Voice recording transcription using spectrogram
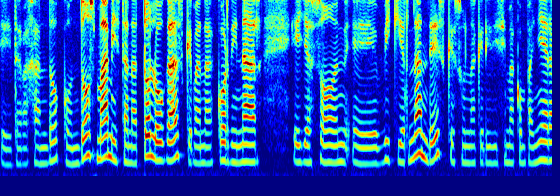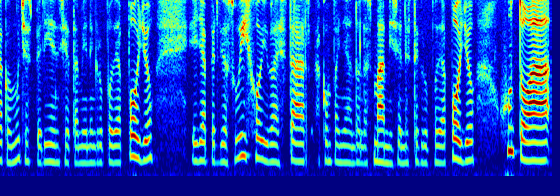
eh, trabajando con dos mamis tanatólogas que van a coordinar. Ellas son eh, Vicky Hernández, que es una queridísima compañera con mucha experiencia también en grupo de apoyo. Ella perdió a su hijo y va a estar acompañando a las mamis en este grupo de apoyo, junto a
